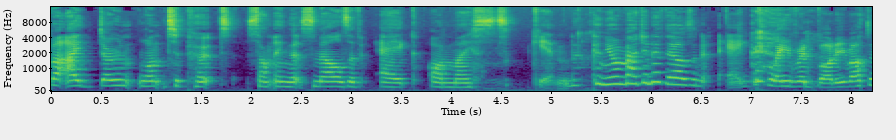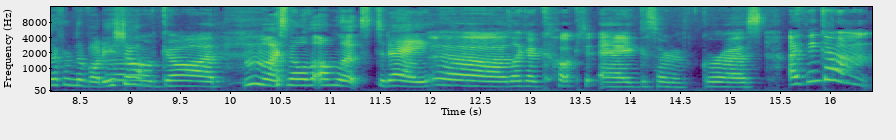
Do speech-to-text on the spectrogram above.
But I don't want to put something that smells of egg on my skin. Can you imagine if there was an egg flavored body butter from the body shop? oh? God. Mmm, I smell of omelets today. Ugh, like a cooked egg, sort of gross. I think um,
